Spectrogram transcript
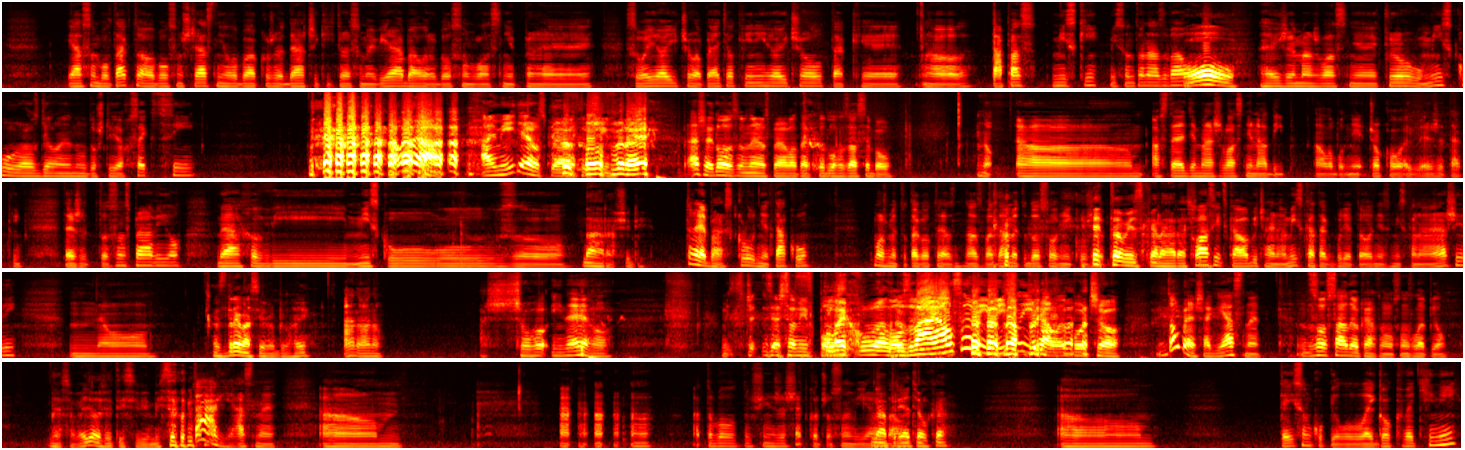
ja som bol takto, ale bol som šťastný, lebo akože dáčiky, ktoré som aj vyrábal, robil som vlastne pre svojich rodičov a priateľky iných rodičov, také uh, tapas misky, by som to nazval. Ó, Hej, že máš vlastne kruhovú misku rozdelenú do štyroch sekcií. Dobre, aj mi ide rozprávať, tuším. dobre. Až aj dlho som nerozprával takto dlho za sebou. No, a, a v strede máš vlastne na deep, alebo nie, čokoľvek, vieš, že taký. Takže to som spravil. Bráchovi misku z Nárašidy. treba skľudne takú. Môžeme to tak odteraz nazvať, dáme to do slovníku, Je že to miska nárašidy. klasická obyčajná miska, tak bude to dnes miska na rašidy. No, Z dreva si robil, hej? áno, áno. A čoho iného? Že som im poz... plechu, ale- pozvájal sa mi, myslíš, alebo čo? Dobre, však jasné. Zo sádokartónu som zlepil. Ja som vedel, že ty si vymyslel. Tak, jasné. Um, a, a, a, a, a. a to bolo tuším, že všetko, čo som vyrábal. Na priateľka. Um, tej som kúpil Lego kvetiny.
